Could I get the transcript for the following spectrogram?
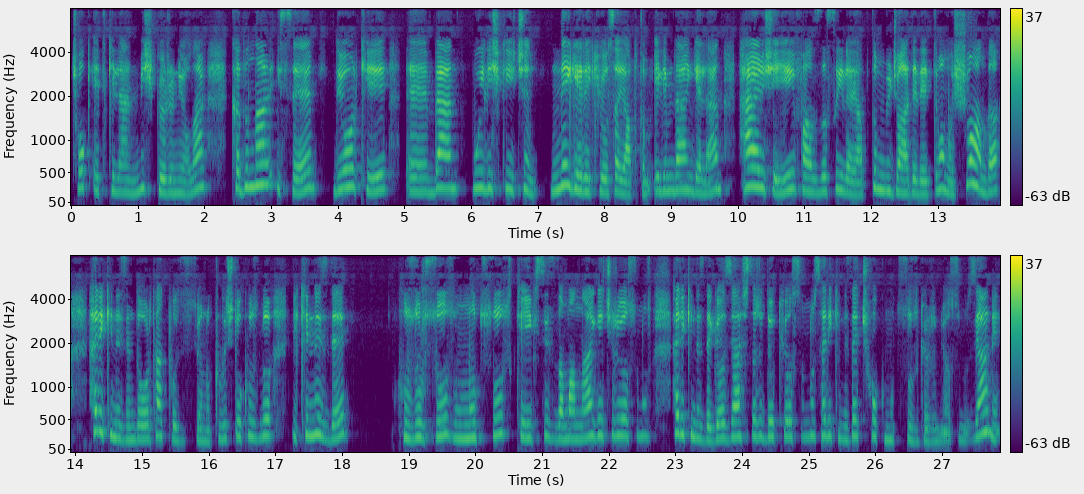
çok etkilenmiş görünüyorlar. Kadınlar ise diyor ki e, ben bu ilişki için ne gerekiyorsa yaptım. Elimden gelen her şeyi fazlasıyla yaptım, mücadele ettim ama şu anda her ikinizin de ortak pozisyonu kılıç dokuzlu. İkiniz de huzursuz, mutsuz, keyifsiz zamanlar geçiriyorsunuz. Her ikiniz de gözyaşları döküyorsunuz. Her ikiniz de çok mutsuz görünüyorsunuz. Yani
